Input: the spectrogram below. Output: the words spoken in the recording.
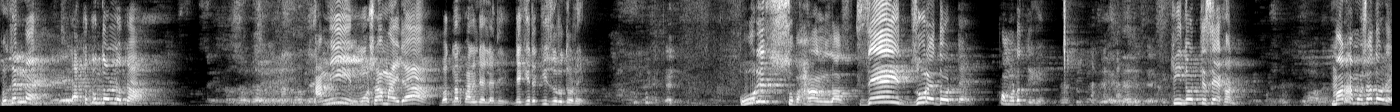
বুঝেন না? এতক্ষণ দৌড়লো কা? আমি মশা মাইরা বদনার পানি ঢেলে দিই। দেখি এটা কি জোরে দৌড়ে। ওরে সুবহানাল্লাহ যে জোরে দৌড় দেয় কমোটের দিকে। কি দৌড়তেছে এখন? মরা মশা দৌড়ে?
